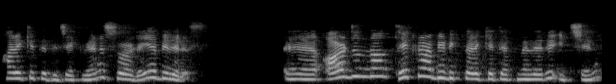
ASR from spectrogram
hareket edeceklerini söyleyebiliriz. E, ardından tekrar birlikte hareket etmeleri için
